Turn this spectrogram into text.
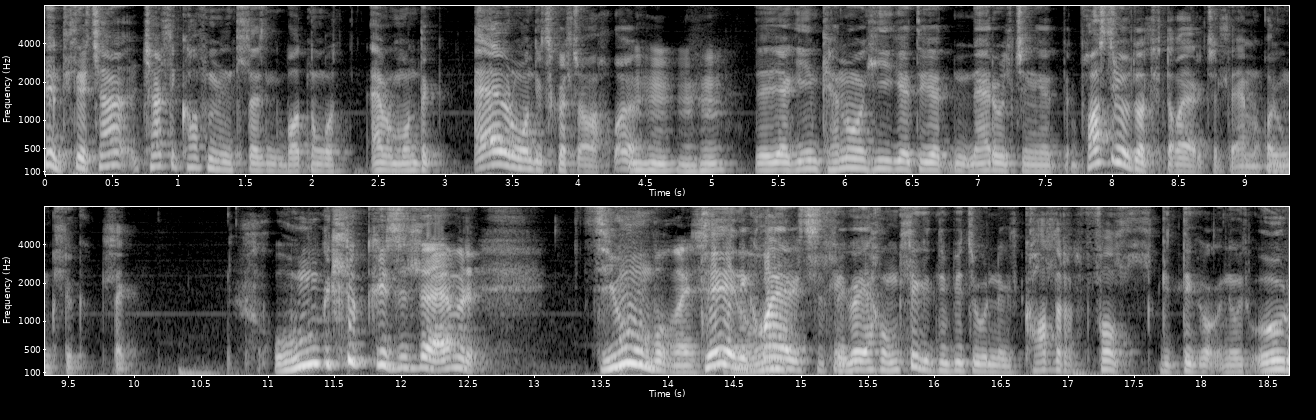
Тийм тэгэхээр Чарли Кофман талаас ингээд бодонгууд амар мундаг амар мундаг зохиолч байгаа байхгүй юу? Тэгээ яг ийм кино хийгээ тэгээд найруулж ингээд постерын хувьд бол ихтэй гоё ярьж байна. Амар гоё өнгөлөг. Өнгөлөг гэсэн л амар зүүн байгаа шүү. Тий нэг харагдчихлаа. Гэхдээ яг өнгөлөг гэдэг нь би зүгээр нэг colorful гэдэг нэг өөр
